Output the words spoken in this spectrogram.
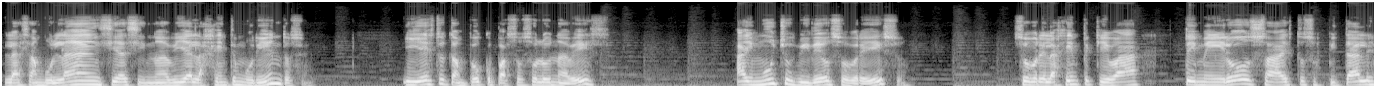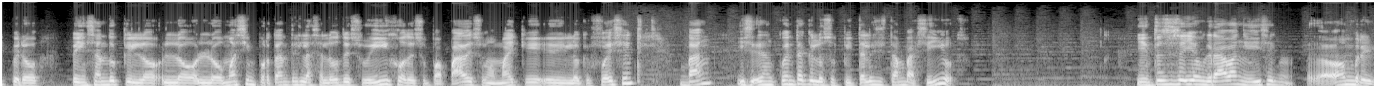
las ambulancias, y no había la gente muriéndose. Y esto tampoco pasó solo una vez. Hay muchos videos sobre eso. Sobre la gente que va temerosa a estos hospitales, pero pensando que lo, más importante es la salud de su hijo, de su papá, de su mamá y, que, lo que fuese, van y se dan cuenta que los hospitales están vacíos. Y entonces ellos graban y dicen, hombre,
